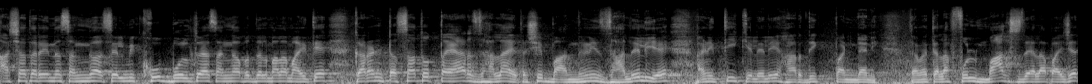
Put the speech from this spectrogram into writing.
अशा तऱ्हेनं संघ असेल. मी खूप बोलतो या संघाबद्दल. मला माहिती आहे. कारण तसा तो तयार झाला आहे तशी बांधणी झालेली आहे आणि ती केलेली हार्दिक पांड्यानी. त्यामुळे त्याला फुल मार्क्स द्यायला पाहिजेत.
